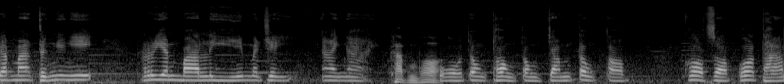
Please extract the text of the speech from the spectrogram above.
จะมาถึงอย่างนี้ เรียนบาลีนี่มันใช่ง่ายครับหลวงพ่อ ๆโอ้ต้องท่องต้องจำต้องตอบข้อสอบข้อถาม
